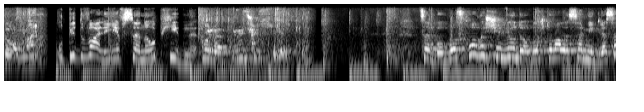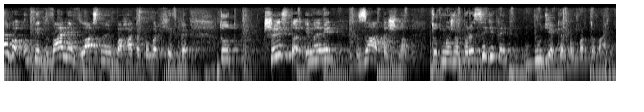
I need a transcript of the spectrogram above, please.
дома. У підвалі є все необхідне. Коля, отключи свет. Це бомбосховище люди облаштували самі для себе у підвалі власної багатоповерхівки. Тут чисто і навіть затишно. Тут можна пересидіти будь-яке бомбардування.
